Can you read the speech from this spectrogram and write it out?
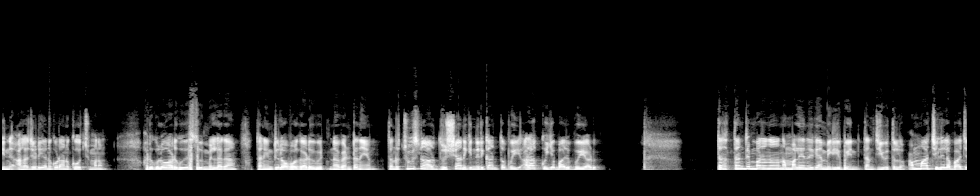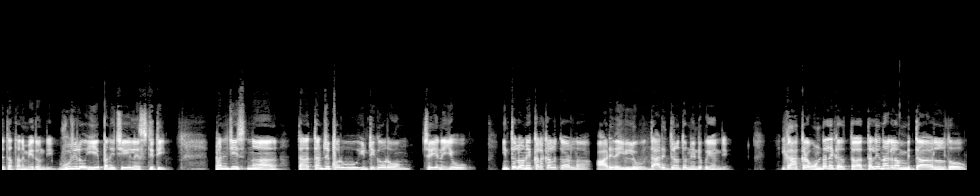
దీన్ని అలజడి అని కూడా అనుకోవచ్చు మనం. అడుగులో అడుగు వేస్తూ మెల్లగా తన ఇంటి లోపలికి అడుగు పెట్టిన వెంటనే తను చూసిన ఆ దృశ్యానికి నిరికాంతో పోయి అలా కుయ్యబారిపోయాడు. తన తండ్రి మరణం నమ్మలేనిదిగా మిగిలిపోయింది తన జీవితంలో. అమ్మ చెల్లెల బాధ్యత తన మీద ఉంది. ఊరిలో ఏ పని చేయలేని స్థితి. పని చేసిన తన తండ్రి పరువు ఇంటి గౌరవం చేయనియ్యవు. ఇంతలోనే కలకలకాల ఆడిన ఇల్లు దారిద్ర్యంతో నిండిపోయి ఉంది ఇక అక్కడ ఉండలేక తన తల్లి నగల మిద్దాలతో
